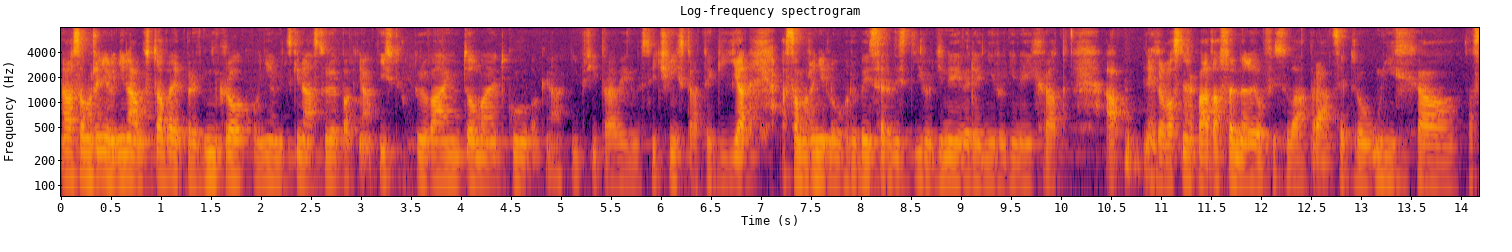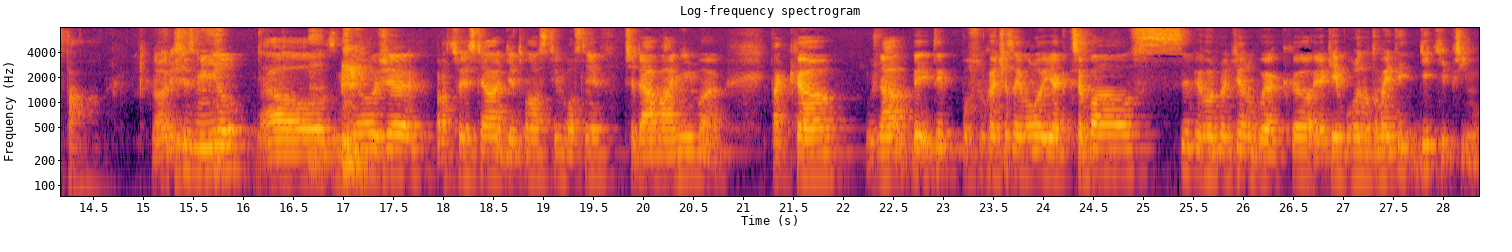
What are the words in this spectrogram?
A samozřejmě rodinná ústava je první krok, oni vždycky následuje pak nějaký strukturování toho majetku, pak nějaký přípravy investičních strategií a, a samozřejmě dlouhodobý servis té rodiny, vedení rodinných rad. A je to vlastně taková ta family officeová práce, kterou u nich zastáváme. No a když jsi zmínil, zmínil, že pracuje s těma dětma, s tím vlastně předáváním, tak možná by i ty posluchače zajímalo, jak třeba si vyhodnotil, nebo jak, jaký je pohled na to mají ty děti přímo.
